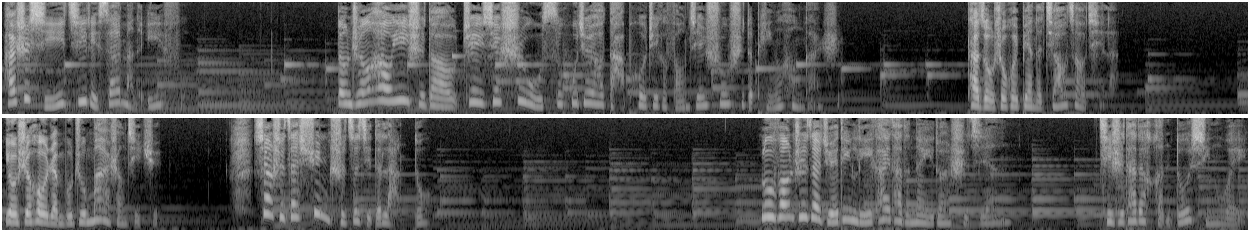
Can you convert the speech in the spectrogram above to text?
还是洗衣机里塞满的衣服。等陈浩意识到这些事物似乎就要打破这个房间舒适的平衡感时，他总是会变得焦躁起来。有时候忍不住骂上几句，像是在训斥自己的懒惰。陆方知在决定离开他的那一段时间，其实他的很多行为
